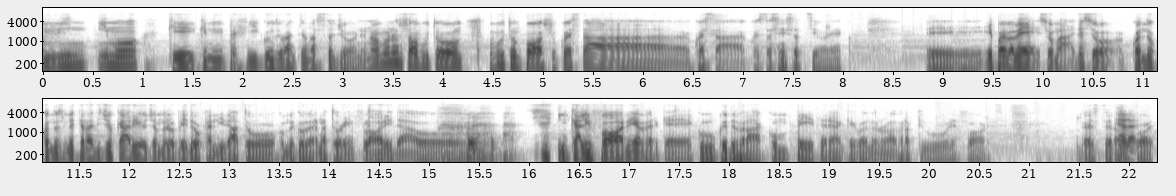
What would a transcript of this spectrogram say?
minimo che, che mi prefiggo durante una stagione. No? Ma non so, ho avuto, ho avuto un po' su questa, questa, questa sensazione, ecco. E, e poi vabbè, insomma, adesso quando, quando smetterà di giocare io già me lo vedo candidato come governatore in Florida o in California perché comunque dovrà competere anche quando non avrà più le forze. Questo era Chiara- un po'...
